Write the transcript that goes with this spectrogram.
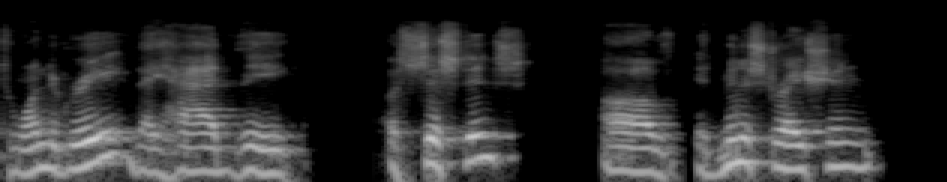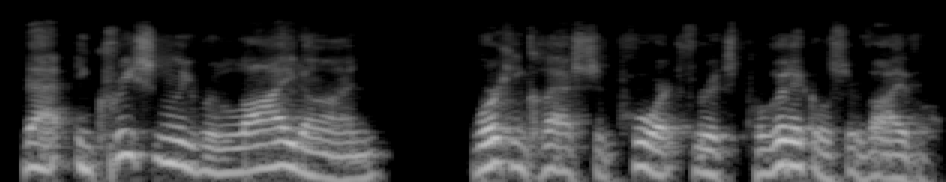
To one degree, they had the assistance of administration that increasingly relied on working class support for its political survival.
